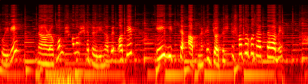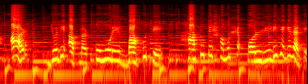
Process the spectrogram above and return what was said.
শরীরে নানা রকম সমস্যা তৈরি হবে। অতএব এই দিকটা আপনাকে যথেষ্ট সতর্ক থাকতে হবে। আর যদি আপনার কোমরে, বাহুতে, হাঁটুতে সমস্যা অলরেডি থেকে থাকে,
